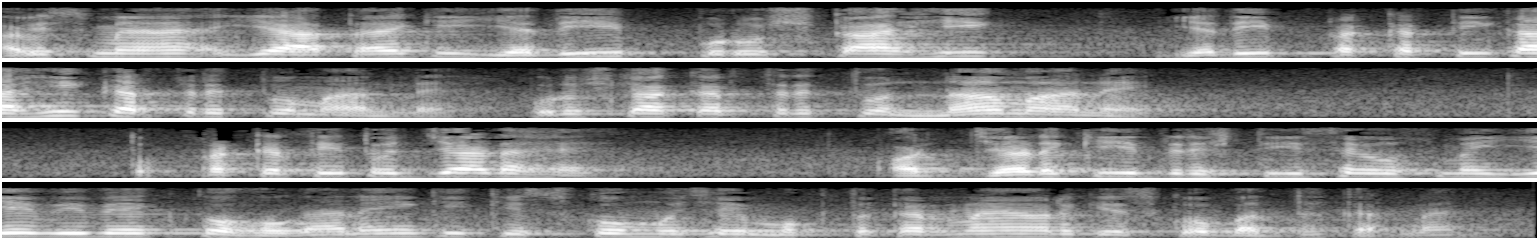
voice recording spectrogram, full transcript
अब इसमें यह आता है कि यदि पुरुष का ही, यदि प्रकृति का ही कर्तृत्व मान लें, पुरुष का कर्तृत्व न माने तो प्रकृति तो जड़ है। और जड़ की दृष्टि से उसमें यह विवेक तो होगा नहीं कि किसको मुझे मुक्त करना है और किसको बद्ध करना है।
